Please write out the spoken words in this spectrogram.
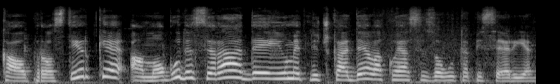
kao prostirke, a mogu da se rade i umetnička dela koja se zovu tapiserije.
